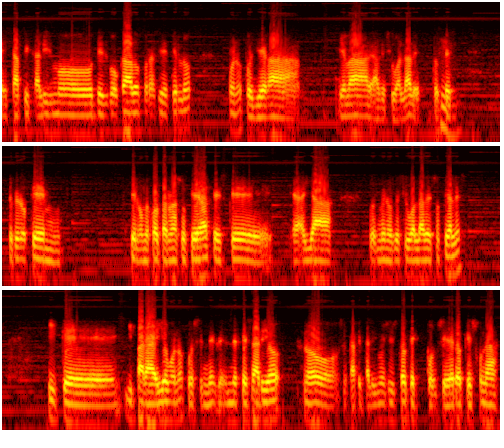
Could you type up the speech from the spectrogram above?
el capitalismo desbocado, por así decirlo, bueno, pues llega lleva a desigualdades. Entonces, yo creo que, lo mejor para una sociedad es que, haya pues menos desigualdades sociales y que y para ello bueno pues es necesario no el capitalismo insisto que considero que es una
